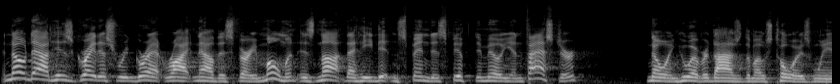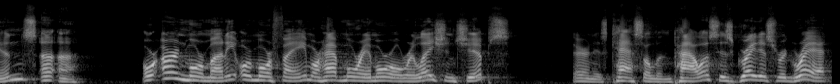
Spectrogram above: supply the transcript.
And no doubt his greatest regret right now, this very moment, is not that he didn't spend his 50 million faster, knowing whoever dies with the most toys wins. Uh uh-uh. uh or earn more money or more fame or have more immoral relationships there in his castle and palace. His greatest regret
